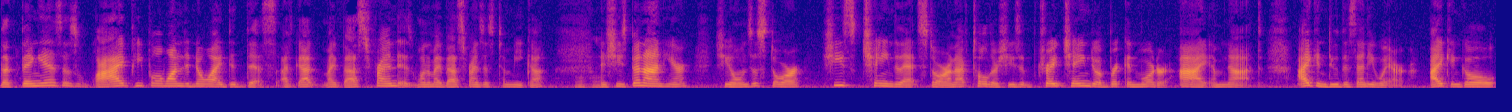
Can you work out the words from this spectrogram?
The thing is, is why people wanted to know why I did this. I've got my best friend is one of my best friends is Tamika, Mm-hmm. and she's been on here. She owns a store. She's chained to that store, and I've told her she's a tra- chained to a brick and mortar. I am not. I can do this anywhere. I can go.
